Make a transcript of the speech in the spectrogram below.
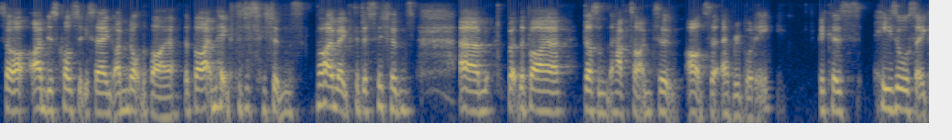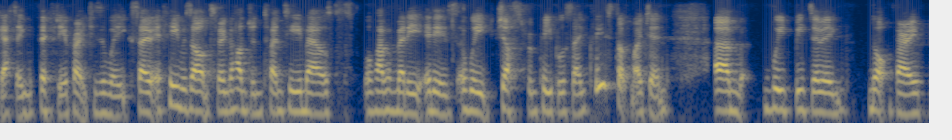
So I'm just constantly saying, I'm not the buyer. The buyer makes the decisions. The buyer makes the decisions. Um, but the buyer doesn't have time to answer everybody because he's also getting 50 approaches a week. So if he was answering 120 emails or however many it is a week just from people saying, please stock my gin, um, we'd be doing not very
